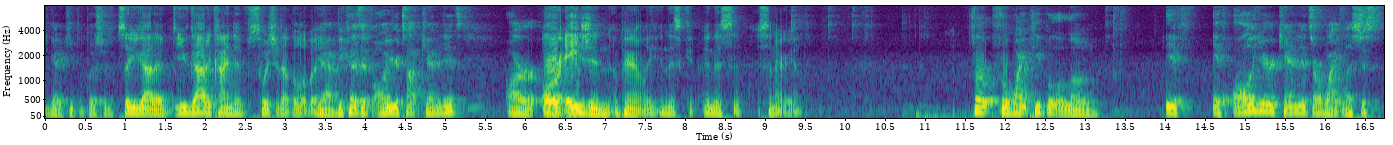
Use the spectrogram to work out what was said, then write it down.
You got to keep it pushing. So you gotta you gotta kind of switch it up a little bit. Yeah, because if all your top candidates are Or Asian, apparently in this in this scenario. for for white people alone, if if all your candidates are white, let's just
